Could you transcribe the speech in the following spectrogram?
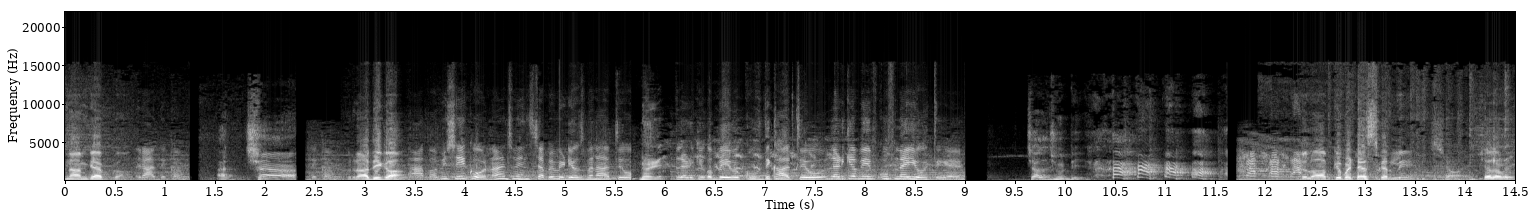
नाम क्या आपका? राधिका। अच्छा। राधिका। राधिका। आप अभिषेक हो ना जो इंस्टा पे वीडियोस बनाते हो। नहीं। लड़कियों को बेवकूफ़ दिखाते हो। लड़कियाँ बेवकूफ़ नहीं होती है। चल झूठी। चलो आपके ऊपर टेस्ट कर लें। चलो भाई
